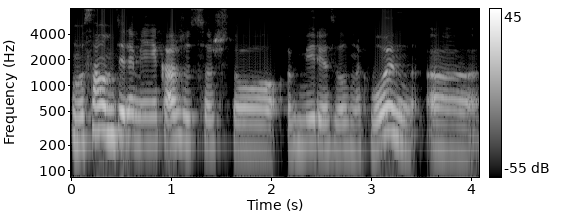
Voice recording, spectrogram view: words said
Но на самом деле мне не кажется, что в мире Звездных войн э,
